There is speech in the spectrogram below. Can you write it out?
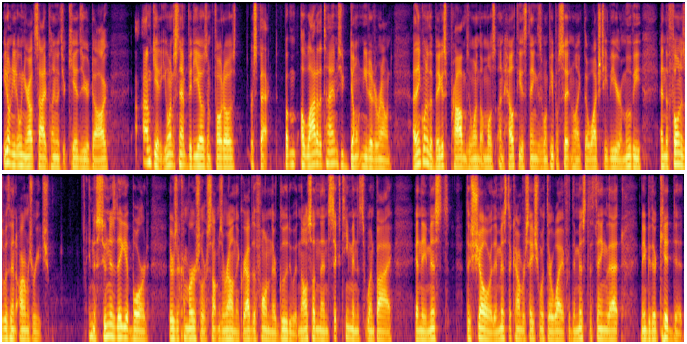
You don't need it when you're outside playing with your kids or your dog. I'm get it. You want to snap videos and photos, respect. But a lot of the times you don't need it around. I think one of the biggest problems and one of the most unhealthiest things is when people sit and like they'll watch TV or a movie and the phone is within arm's reach. And as soon as they get bored, there's a commercial or something's around, they grab the phone and they're glued to it. And all of a sudden, then 16 minutes went by and they missed the show or they missed the conversation with their wife or they missed the thing that maybe their kid did.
